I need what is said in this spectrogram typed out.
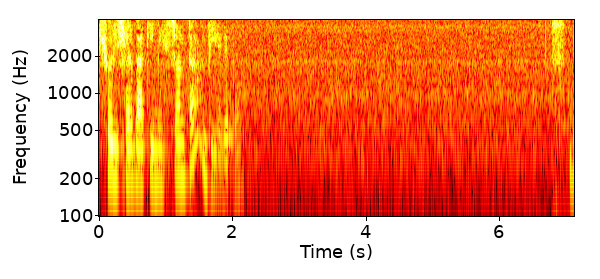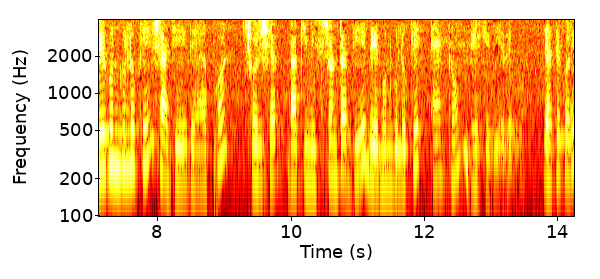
সরিষার বাকি মিশ্রণটা দিয়ে দেব। বেগুনগুলোকে সাজিয়ে দেওয়ার পর সরিষার বাকি মিশ্রণটা দিয়ে বেগুনগুলোকে একদম ঢেকে দিয়ে দেব। যাতে করে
